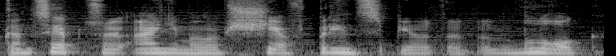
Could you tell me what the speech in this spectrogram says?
концепцию аниме вообще, в принципе, вот этот блок,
